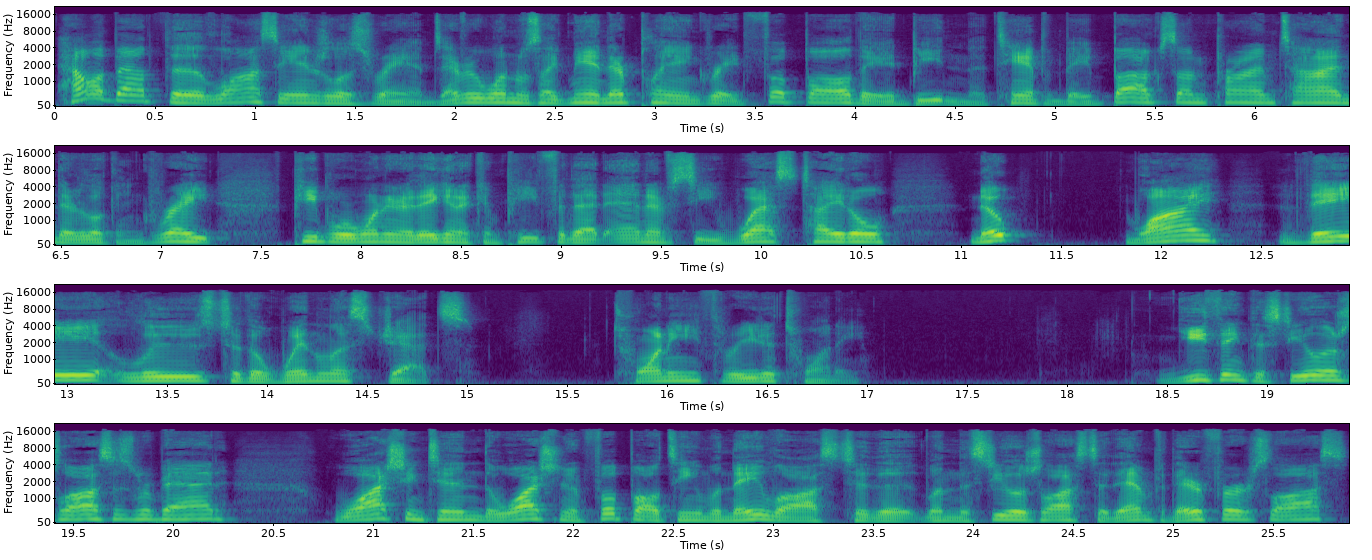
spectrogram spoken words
How about the Los Angeles Rams? Everyone was like, man, they're playing great football. They had beaten the Tampa Bay Bucks on prime time. They're looking great. People were wondering, are they going to compete for that NFC West title? Nope. Why? They lose to the winless Jets 23 to 20. You think the Steelers' losses were bad? Washington, the Washington football team, when they lost to the when the Steelers lost to them for their first loss,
